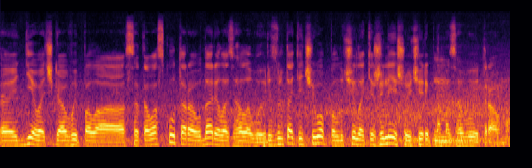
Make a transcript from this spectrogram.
Э, Девочка выпала с этого скутера, ударилась головой, в результате чего получила тяжелейшую черепно-мозговую травму.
